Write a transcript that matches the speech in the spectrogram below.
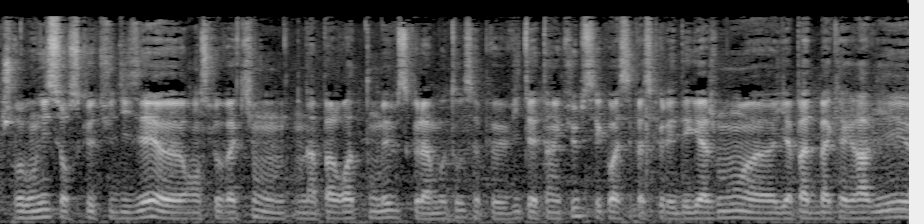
Je rebondis sur ce que tu disais, euh, en Slovaquie on n'a pas le droit de tomber parce que la moto ça peut vite être un cube, c'est quoi? C'est parce que les dégagements, il euh, n'y a pas de bac à gravier,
